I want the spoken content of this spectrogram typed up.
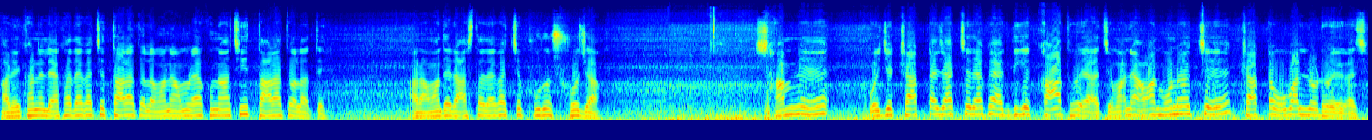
আর এখানে লেখা দেখাচ্ছে তারাতলা মানে আমরা এখন আছি তারাতলাতে। আর আমাদের রাস্তা দেখাচ্ছে পুরো সোজা। সামনে ওই যে ট্রাকটা যাচ্ছে, দেখো একদিকে কাত হয়ে আছে। মানে আমার মনে হচ্ছে ট্রাকটা ওভারলোড হয়ে গেছে।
